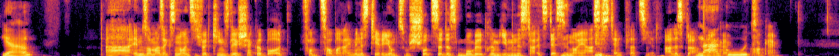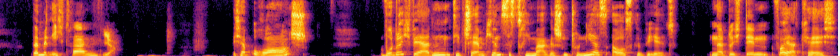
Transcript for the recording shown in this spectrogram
Ja. Ah, im Sommer 96 wird Kingsley Shacklebolt vom Zaubereiministerium zum Schutze des Muggel-Premierminister als dessen neuer Assistent platziert. Alles klar. Na okay. gut. Okay. Dann bin ich dran. Ja. Ich habe Orange. Wodurch werden die Champions des Trimagischen Turniers ausgewählt? Na, durch den Feuerkelch.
